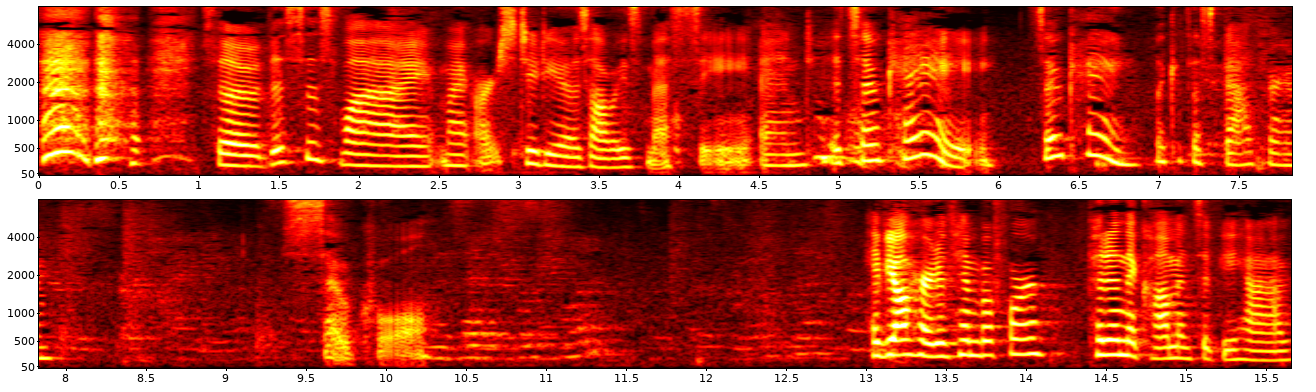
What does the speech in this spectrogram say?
so this is why my art studio is always messy, and it's okay. It's okay. Look at this bathroom. So cool. Have y'all heard of him before? Put in the comments if you have.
